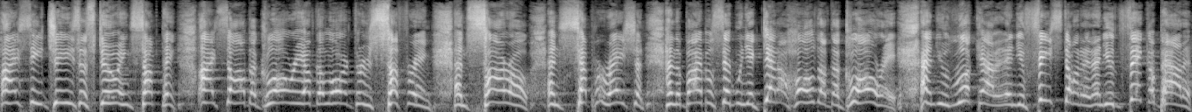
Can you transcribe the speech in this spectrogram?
I see Jesus doing something. I saw the glory of the Lord through suffering and sorrow and separation. And the Bible said, When you get get a hold of the glory and you look at it and you feast on it and you think about it,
